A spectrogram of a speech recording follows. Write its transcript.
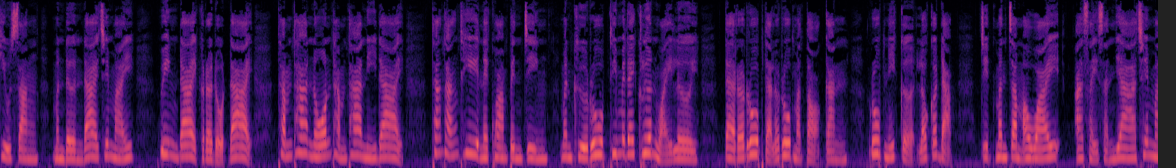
คิวซังมันเดินได้ใช่ไหม วิ่งได้กระโดดได้ทำท่าโน้นทำท่านี้ได้ ทั้งทั้งที่ในความเป็นจริง มันคือรูปที่ไม่ได้เคลื่อนไหวเลย แต่ละรูปแต่ละรูปมาต่อกัน รูปนี้เกิดแล้วก็ดับ จิตมันจำเอาไว้ อาศัยสัญญาใช่ไหม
